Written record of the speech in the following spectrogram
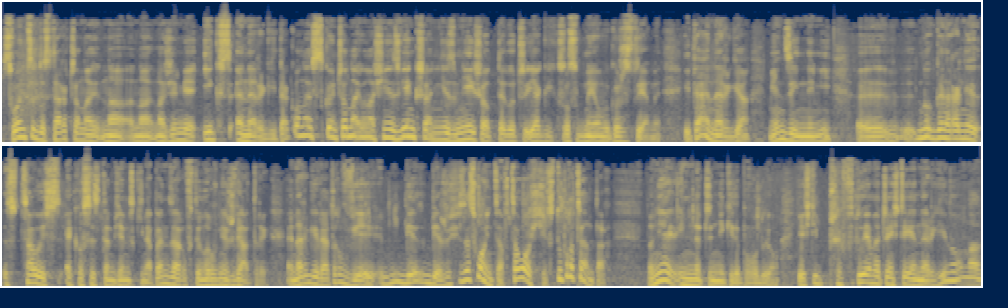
Słońce dostarcza na, na, na, na Ziemię x energii, tak? Ona jest skończona i ona się nie zwiększa, ani nie zmniejsza od tego, czy w jaki sposób my ją wykorzystujemy. I ta energia, między innymi, no generalnie cały ekosystem ziemski napędza, w tym również wiatry. Energia wiatrów bierze się ze Słońca, w całości, w 100%. To nie inne czynniki to powodują. Jeśli przechwytujemy część tej energii, no ona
